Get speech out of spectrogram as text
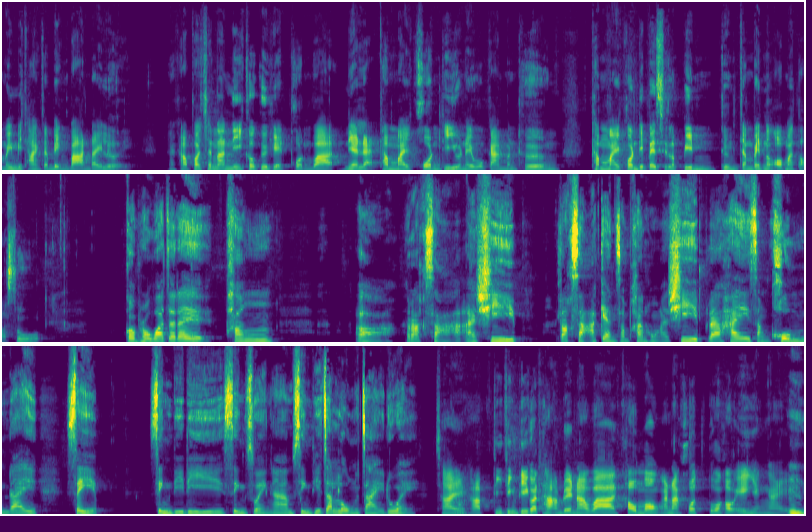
ไม่มีทางจะเบ่งบานได้เลยนะครับเพราะฉะนั้นนี่ก็คือเหตุผลว่าเนี่ยแหละทำไมคนที่อยู่ในวงการบันเทิงทำไมคนที่เป็นศิลปินถึงจำเป็นต้องออกมาต่อสู้ ก็เพราะว่าจะได้ทั้งรักษาอาชีพ รักษาแก่นสำคัญของอาชีพ และให้สังคมได้เสพสิ่งดีๆ สิ่งสวยงาม สิ่งที่จะลงใจด้วย ใช่ครับ จริงๆ พี่ก็ถามด้วยนะว่าเขามองอนาคตตัวเขาเองยังไงอืม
